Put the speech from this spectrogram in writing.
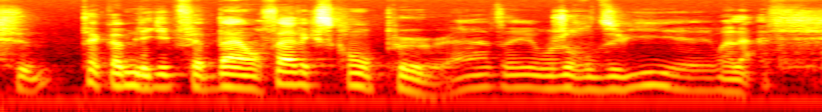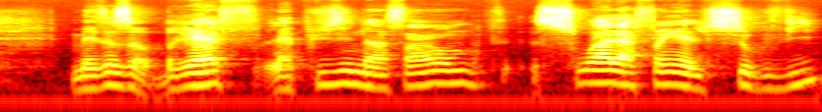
t'as comme l'équipe qui fait, ben, on fait avec ce qu'on peut, hein, aujourd'hui, euh, voilà. Mais c'est ça. Bref, la plus innocente, soit à la fin elle survit,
